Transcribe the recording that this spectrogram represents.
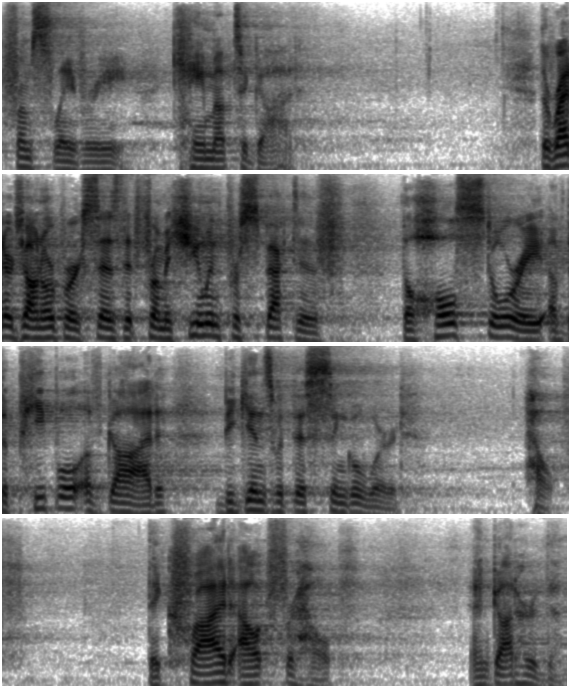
from slavery came up to God. The writer John Ortberg says that from a human perspective, the whole story of the people of God begins with this single word help. They cried out for help, and God heard them.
